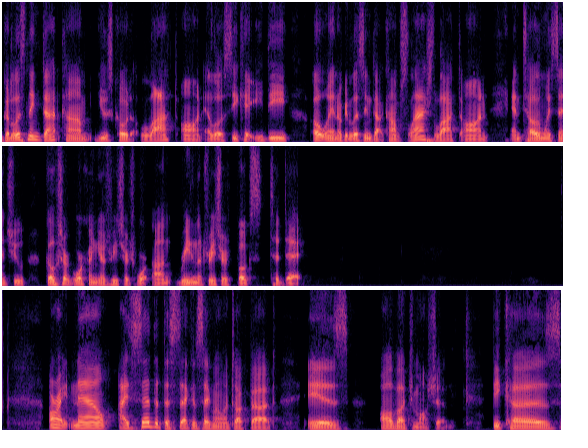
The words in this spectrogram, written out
go to listening.com, use code locked on, L O C K E D O N, or go to listening.com slash locked on and tell them we sent you. Go start working on your research, on reading those research books today. All right. Now, I said that the second segment I want to talk about is all about Jamal Shead because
